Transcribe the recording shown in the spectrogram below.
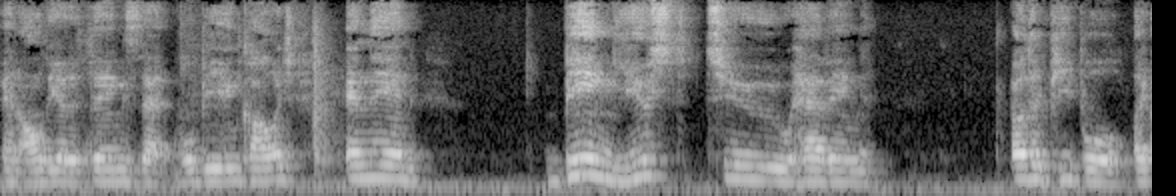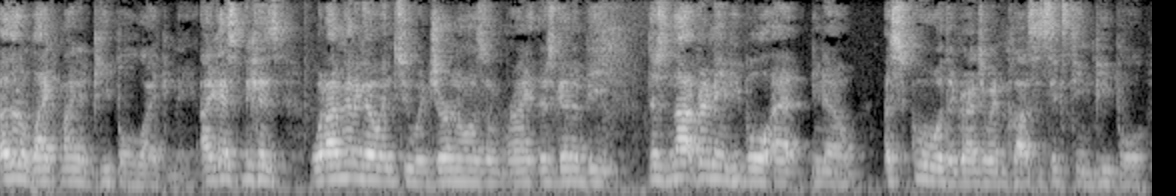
and all the other things that will be in college. And then being used to having other people like other like-minded people like me. I guess because what i'm going to go into with journalism right there's going to be there's not very many people at you know a school with a graduating class of 16 people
